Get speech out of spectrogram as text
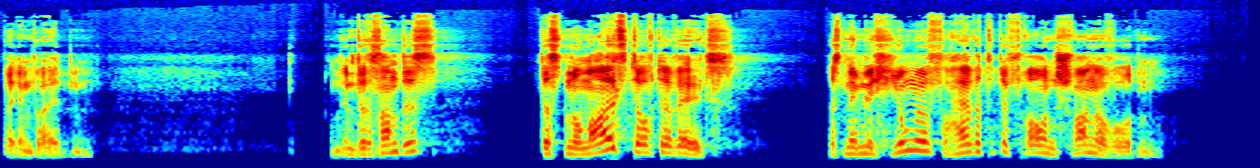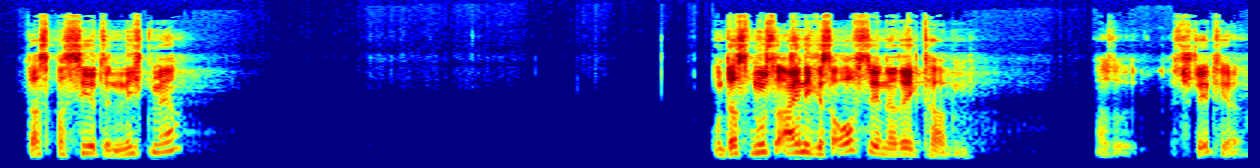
bei den beiden. Und interessant ist, das Normalste auf der Welt, dass nämlich junge verheiratete Frauen schwanger wurden, das passierte nicht mehr. Und das muss einiges Aufsehen erregt haben. Also es steht hier,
